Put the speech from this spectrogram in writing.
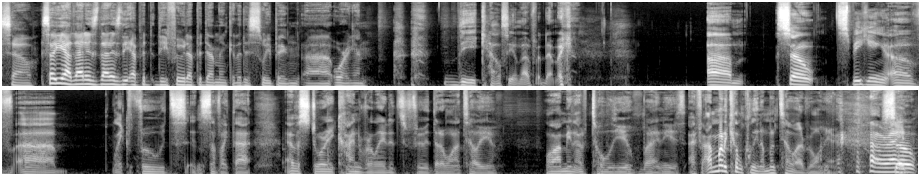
So so yeah, that is that is the epi- the food epidemic that is sweeping uh, Oregon. the calcium epidemic. Um, so speaking of uh, like foods and stuff like that, I have a story kind of related to food that I want to tell you. Well, I mean, I've told you, but I need. I, I'm gonna come clean. I'm gonna tell everyone here. All right. So,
